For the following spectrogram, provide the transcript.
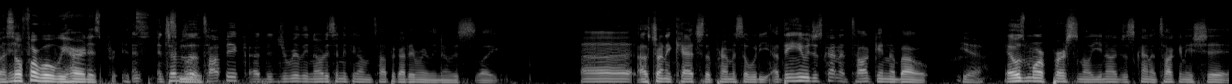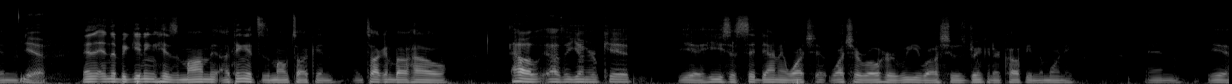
But so far, what we heard is pr- in, it's in terms smooth. of the topic, uh, did you really notice anything on the topic? I didn't really notice. Like, uh, I was trying to catch the premise of what he. I think he was just kind of talking about. yeah, It was more personal, you know, just kind of talking his shit. And yeah. and in the beginning, his mom. I think it's his mom talking and talking about how. How as a younger kid, Yeah, he used to sit down and watch it, watch her roll her weed while she was drinking her coffee in the morning, and yeah,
